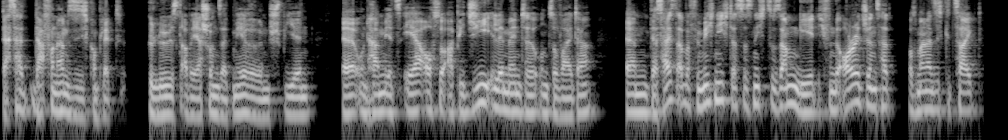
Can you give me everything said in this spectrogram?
Das hat, davon haben sie sich komplett gelöst, aber ja schon seit mehreren Spielen äh, und haben jetzt eher auch so RPG-Elemente und so weiter. Ähm, das heißt aber für mich nicht, dass es nicht zusammengeht. Ich finde, Origins hat aus meiner Sicht gezeigt,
